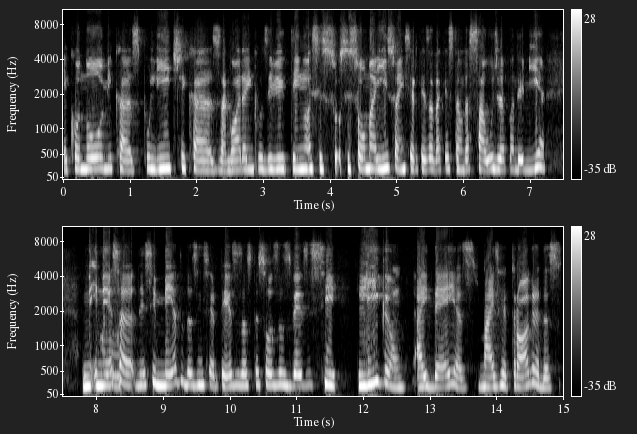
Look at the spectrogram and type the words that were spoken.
econômicas, políticas, agora inclusive tem esse, se soma isso a incerteza da questão da saúde da pandemia e uhum. nessa nesse medo das incertezas as pessoas às vezes se ligam a ideias mais retrógradas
